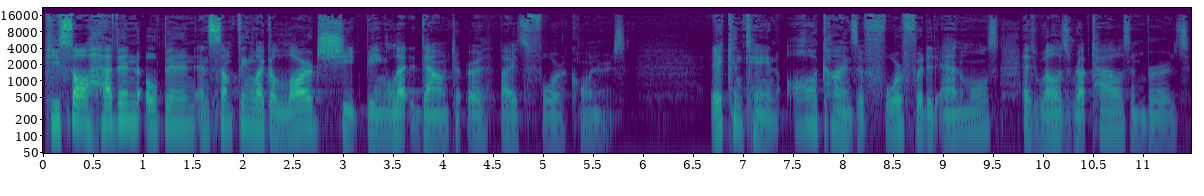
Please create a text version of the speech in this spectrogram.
He saw heaven open and something like a large sheet being let down to earth by its four corners. It contained all kinds of four footed animals, as well as reptiles and birds.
